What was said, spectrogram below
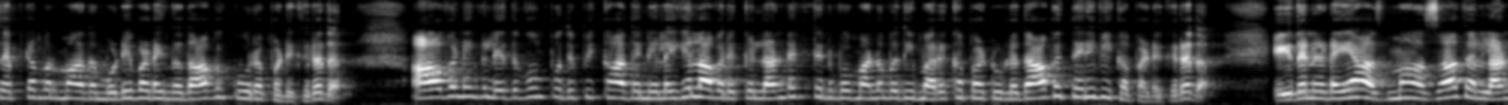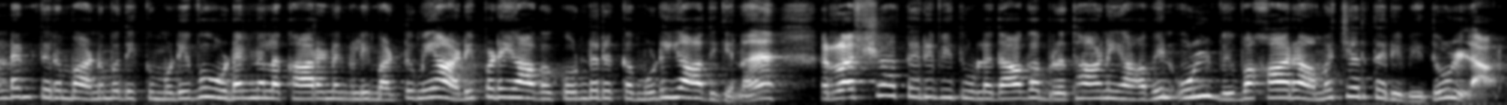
செப்டம்பர் மாதம் முடிவடைந்ததாக கூறப்படுகிறது. ஆவணங்கள் எதுவும் புதுப்பிக்காத நிலையில் அவருக்கு லண்டன் திரும்பும் அனுமதி மறுக்கப்பட்டுள்ளதாக தெரிவிக்கப்படுகிறது. இதனிடையே அஸ்மா ஆசாத் லண்டன் திரும்ப அனுமதிக்கும் முடிவு உடல்நல காரணங்களை மட்டுமே அடிப்படையாக கொண்டிருக்க முடியாது என ரஷ்யா தெரிவித்துள்ளதாக பிரித்தானியாவின் உள் விவகார அமைச்சர் தெரிவித்துள்ளார்.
